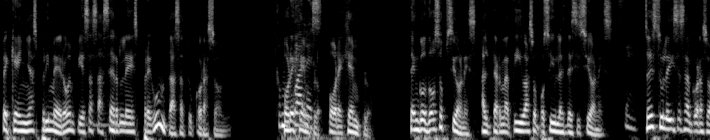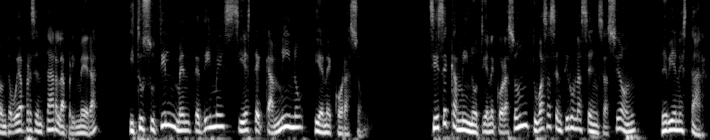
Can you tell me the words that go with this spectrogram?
pequeñas primero, empiezas a hacerles preguntas a tu corazón. ¿Cómo Por ejemplo, por ejemplo, tengo dos opciones, alternativas o posibles decisiones. Sí. Entonces tú le dices al corazón, te voy a presentar la primera y tú sutilmente dime si este camino tiene corazón. Si ese camino tiene corazón, tú vas a sentir una sensación de bienestar.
